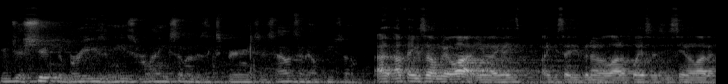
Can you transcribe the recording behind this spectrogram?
you're just shooting the breeze and he's relaying some of his experiences. How has it helped you so? I, I think it's helped me a lot. You know, he's, like you said, he's been in a lot of places. He's seen a lot of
